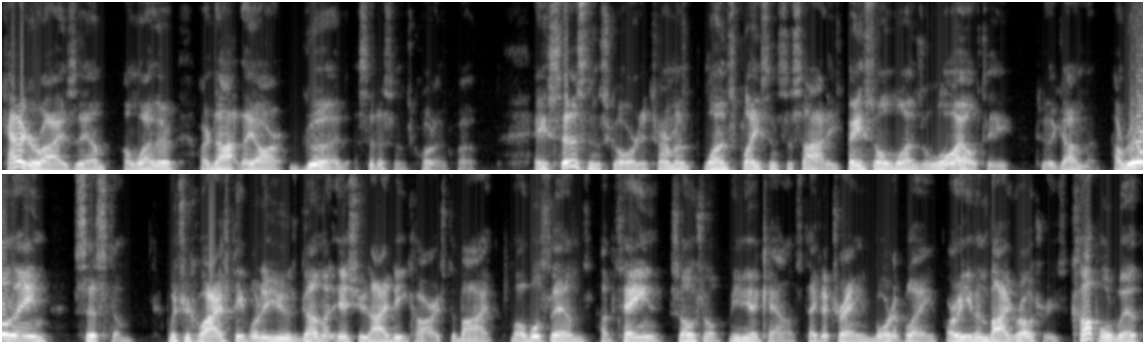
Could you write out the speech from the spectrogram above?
categorize them on whether or not they are good citizens, quote unquote. A citizen score determines one's place in society based on one's loyalty to the government. A real name system, which requires people to use government issued ID cards to buy mobile SIMs, obtain social media accounts, take a train, board a plane, or even buy groceries, coupled with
